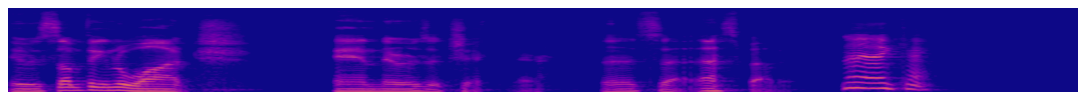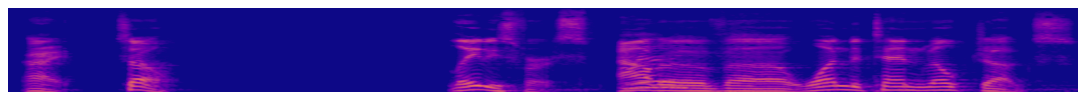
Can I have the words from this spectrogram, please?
It was something to watch, and there was a chick there. That's uh, that's about it. Okay. All right, so ladies first. Out Really? of uh, one to ten milk jugs,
